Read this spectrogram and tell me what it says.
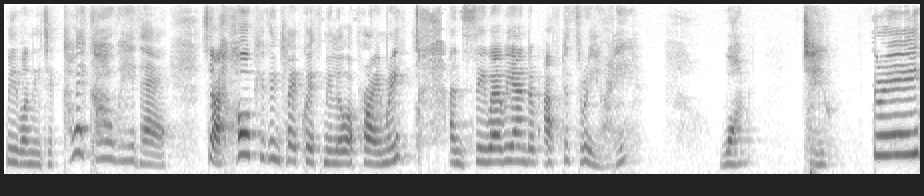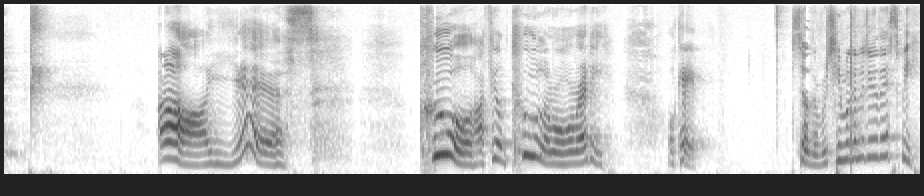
we will need to click our way there. So I hope you can click with me, lower primary, and see where we end up after three. Ready? One, two, three. Ah, oh, yes. Cool. I feel cooler already. Okay, so the routine we're going to do this week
